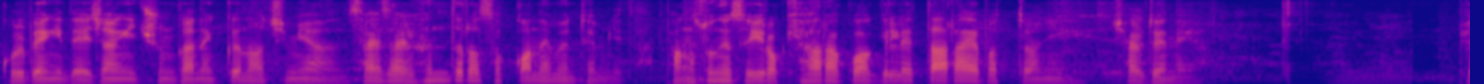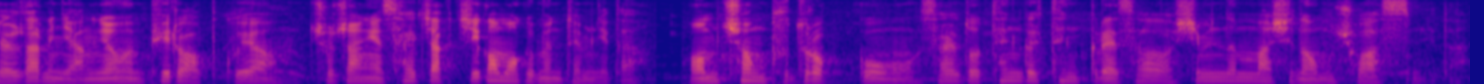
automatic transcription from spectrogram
골뱅이 내장이 중간에 끊어지면 살살 흔들어서 꺼내면 됩니다. 방송에서 이렇게 하라고 하길래 따라해봤더니 잘 되네요. 별다른 양념은 필요 없고요. 초장에 살짝 찍어 먹으면 됩니다. 엄청 부드럽고 살도 탱글탱글해서 씹는 맛이 너무 좋았습니다.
